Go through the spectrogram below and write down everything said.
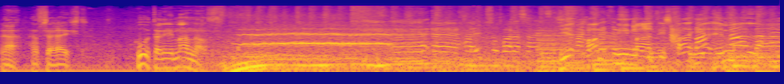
Ja, hast ja recht. Gut, dann eben anders. Äh, äh, halt, so war das eins. Hier Ich kommt ich niemand, ich fahre hier immer lang.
